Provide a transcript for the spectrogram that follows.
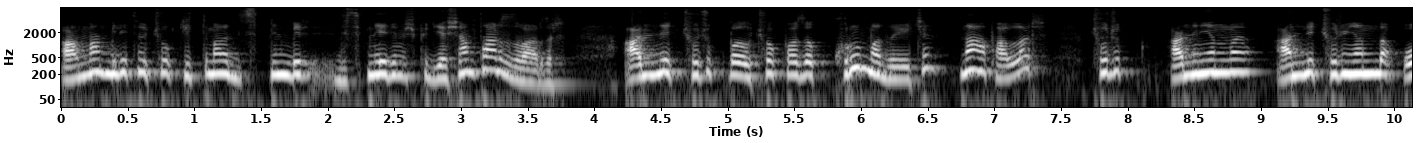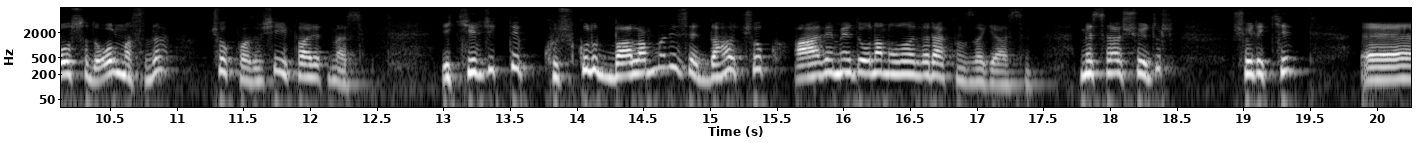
Alman milletinde çok ciddi manada disiplin bir disipline edilmiş bir yaşam tarzı vardır. Anne çocuk bağı çok fazla kurulmadığı için ne yaparlar? Çocuk annenin yanına, anne çocuğun yanında olsa da olmasa da çok fazla bir şey ifade etmez. İkircikte kuşkulu bağlanma ise daha çok AVM'de olan olaylar aklınıza gelsin. Mesela şuydur. Şöyle ki e,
